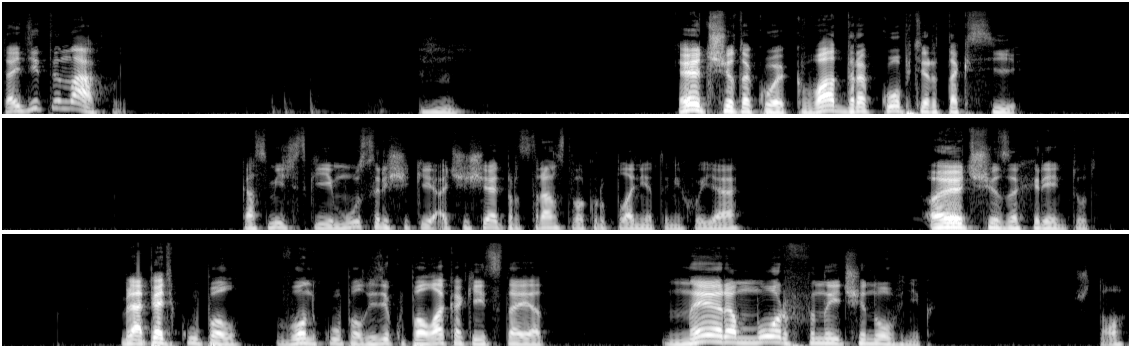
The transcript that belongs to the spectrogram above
Да иди ты нахуй. Это что такое? Квадрокоптер такси. Космические мусорщики очищают пространство вокруг планеты, нихуя. А это что за хрень тут? Бля, опять купол. Вон купол, везде купола какие-то стоят. Нейроморфный чиновник. Что?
